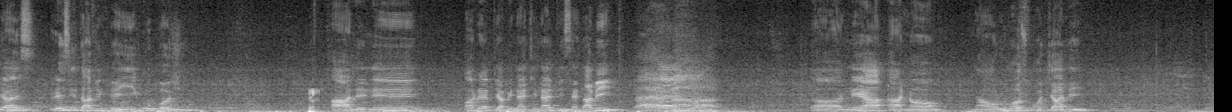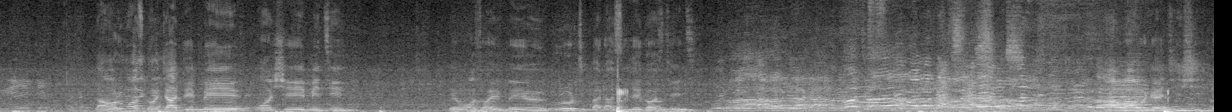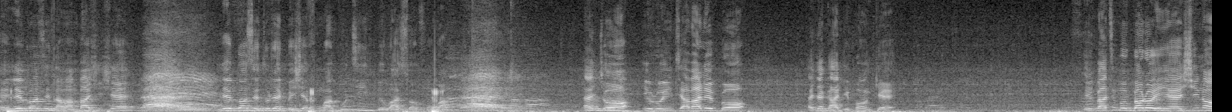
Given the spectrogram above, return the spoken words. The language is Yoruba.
yes reason ta fi pè yí kó pọ̀ jù. A lè ní 100 tàbí 99 percent tàbí Ah, ní àná ní àwọn rumors kan jáde. Làwọn rumors kan jáde pé wọ́n ṣe meeting pé wọ́n sọ wípé road ti padà sí Lagos State àwa ò dẹ̀ tí ṣí eh, Lagos làwa bá ṣiṣẹ́. Lagos tó dẹ̀ gbéṣẹ́ fún wa kò tí ì pè wá sọ fún wa. Ẹ jọ̀ọ́ ìròyìn tí a bá lè gbọ́ ẹ jẹ́ ká debunk ẹ̀. Ìgbà tí mo gbọ́rọ̀ ìyẹn ṣínà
